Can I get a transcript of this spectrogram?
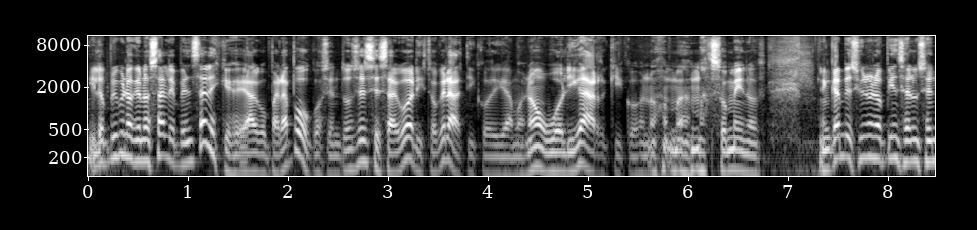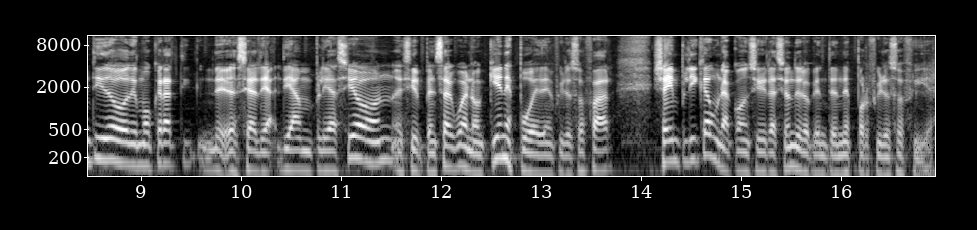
Y lo primero que nos sale pensar es que es algo para pocos, entonces es algo aristocrático, digamos, ¿no? O oligárquico, ¿no? Más, más o menos. En cambio, si uno lo piensa en un sentido democrático, de- o sea, de, de ampliación, es decir, pensar, bueno, ¿quiénes pueden filosofar? Ya implica una consideración de lo que entendés por filosofía.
